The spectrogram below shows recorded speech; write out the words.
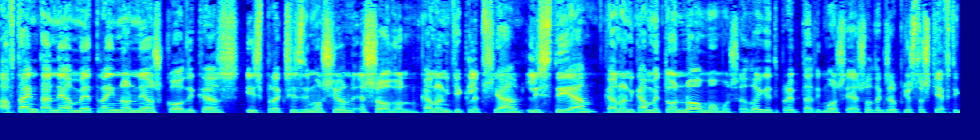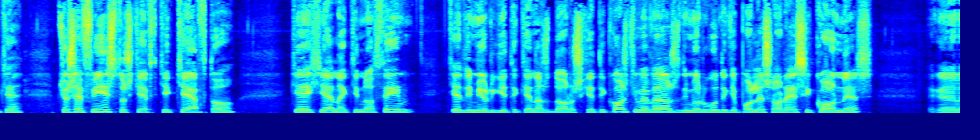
Αυτά είναι τα νέα μέτρα, είναι ο νέος κώδικας ίσπραξης δημοσίων εσόδων. Κανονική κλεψιά, ληστεία, κανονικά με τον νόμο όμως εδώ, γιατί πρέπει τα δημόσια έσοδα, δεν ξέρω ποιος το σκέφτηκε. Ποιος ευφυή το σκέφτηκε και αυτό και έχει ανακοινωθεί και δημιουργείται και ένας ντόρος σχετικός και βεβαίως δημιουργούνται και πολλές ωραίες εικόνες ε,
